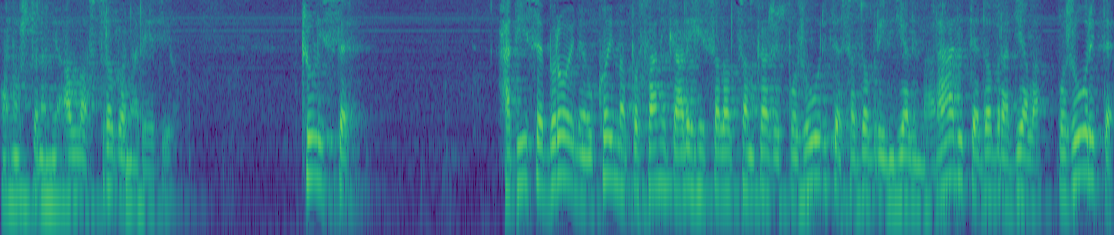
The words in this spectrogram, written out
Ono što nam je Allah strogo naredio. Čuli ste hadise brojne u kojima poslanik alihi salacom kaže požurite sa dobrim dijelima radite dobra dijela, požurite.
